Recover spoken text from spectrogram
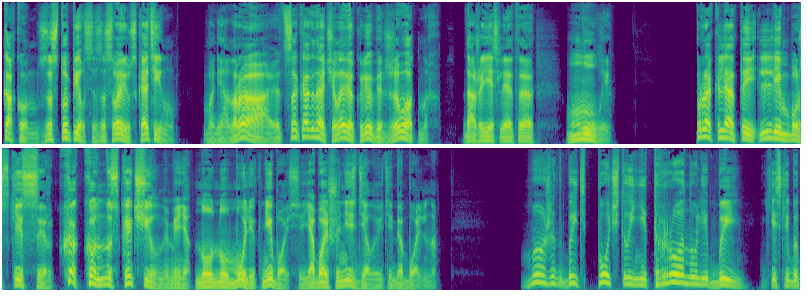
Как он заступился за свою скотину? Мне нравится, когда человек любит животных, даже если это мулы. Проклятый лимбургский сыр! Как он наскочил на меня! Ну-ну, мулик, не бойся, я больше не сделаю тебе больно. Может быть, почту и не тронули бы, если бы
